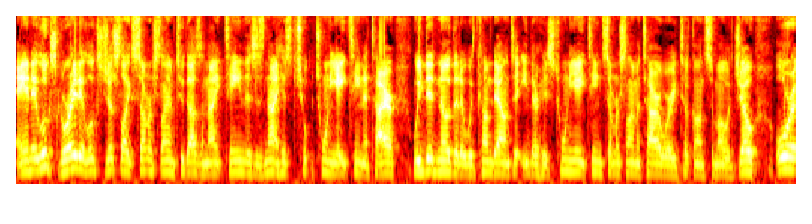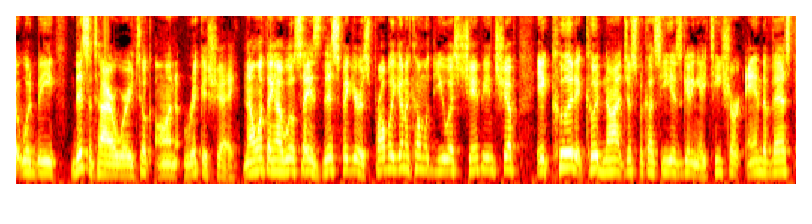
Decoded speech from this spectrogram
And it looks great. It looks just like SummerSlam 2019. This is not his 2018 attire. We did know that it would come down to either his 2018 SummerSlam attire where he took on Samoa Joe or it would be this attire where he took on Ricochet. Now, one thing I will say is this figure is probably going to come with the U.S. Championship. It could, it could not, just because he is getting a t-shirt and and a vest,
